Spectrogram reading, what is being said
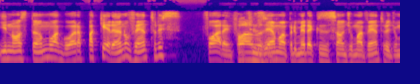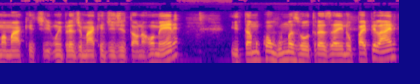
e nós estamos agora paquerando ventures fora. Então fora fizemos a primeira aquisição de uma venture, de uma, market, uma empresa de marketing digital na Romênia, e estamos com algumas outras aí no pipeline,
